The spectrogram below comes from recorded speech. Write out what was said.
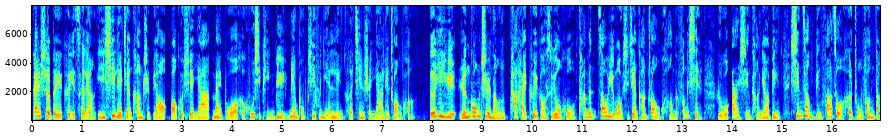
该设备可以测量一系列健康指标，包括血压、脉搏和呼吸频率、面部皮肤年龄和精神压力状况。得益于人工智能，它还可以告诉用户他们遭遇某些健康状况的风险，如二型糖尿病、心脏病发作和中风等。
